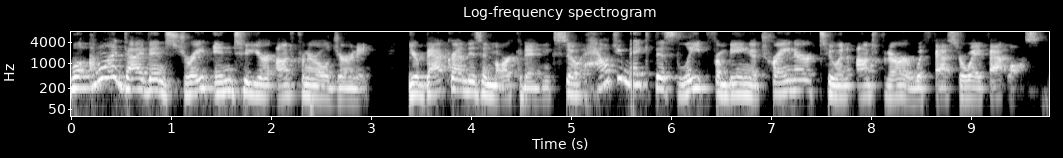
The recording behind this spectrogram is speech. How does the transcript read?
Well, I want to dive in straight into your entrepreneurial journey. Your background is in marketing. So, how'd you make this leap from being a trainer to an entrepreneur with Faster Way Fat Loss?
